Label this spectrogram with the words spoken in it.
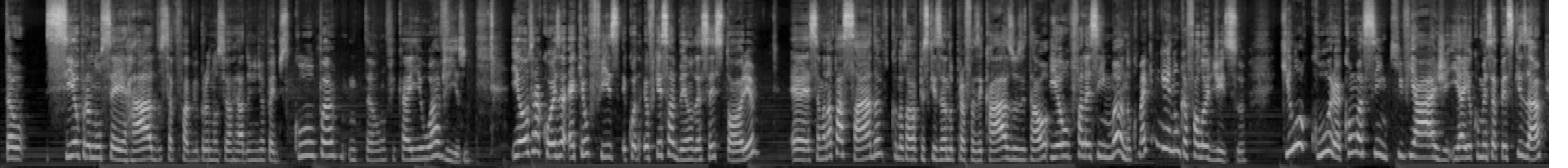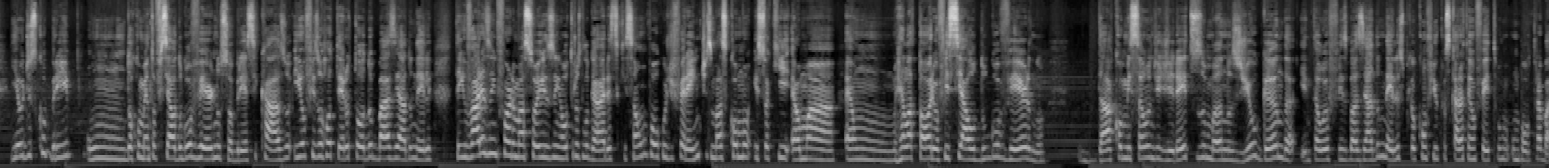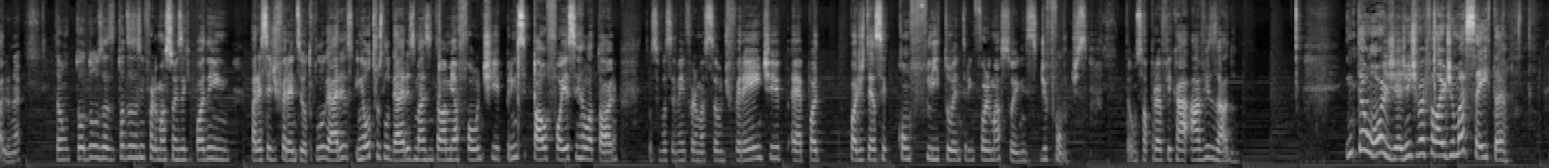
Então, se eu pronunciei errado, se a Fábio pronunciou errado, a gente já pede desculpa. Então, fica aí o aviso. E outra coisa é que eu fiz, eu fiquei sabendo dessa história é, semana passada, quando eu tava pesquisando para fazer casos e tal, e eu falei assim, mano, como é que ninguém nunca falou disso? Que loucura, como assim? Que viagem? E aí eu comecei a pesquisar e eu descobri um documento oficial do governo sobre esse caso e eu fiz o roteiro todo baseado nele. Tem várias informações em outros lugares que são um pouco diferentes, mas como isso aqui é uma é um relatório oficial do governo da Comissão de Direitos Humanos de Uganda, então eu fiz baseado neles, porque eu confio que os caras tenham feito um, um bom trabalho, né? Então, todos as, todas as informações aqui podem parecer diferentes em outros lugares, em outros lugares, mas então a minha fonte principal foi esse relatório. Então, se você vê informação diferente, é, pode, pode ter esse conflito entre informações de fontes. Então, só para ficar avisado. Então, hoje a gente vai falar de uma seita.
